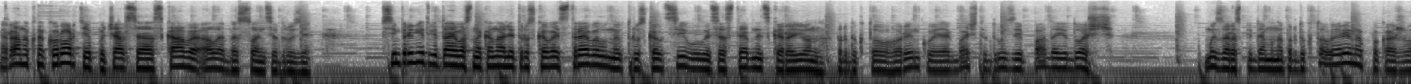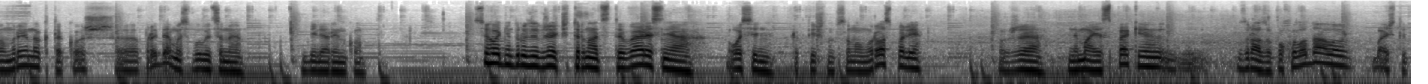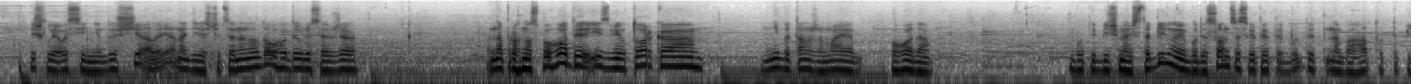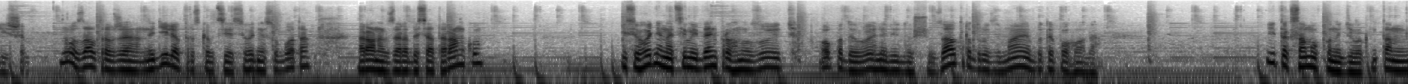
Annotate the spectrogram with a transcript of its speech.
Ранок на курорті почався з кави, але без сонця, друзі. Всім привіт, вітаю вас на каналі Трускавець Тревел. Ми в Трускавці, вулиця Стебницька, район продуктового ринку. І як бачите, друзі, падає дощ. Ми зараз підемо на продуктовий ринок, покажу вам ринок, також е, пройдемось вулицями біля ринку. Сьогодні, друзі, вже 14 вересня, осінь практично в самому розпалі. Вже немає спеки, зразу похолодало. Бачите, пішли осінні дощі, але я надіюсь, що це ненадовго. Дивлюся вже на прогноз погоди і з вівторка, ніби там вже має погода бути більш-менш стабільною, буде сонце світити, буде набагато тепліше. Ну, завтра вже неділя в Трускавці, сьогодні субота, ранок зараз 10 ранку. І сьогодні на цілий день прогнозують опади у вигляді дощу. Завтра, друзі, має бути погода. І так само в понеділок. Ну, Там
